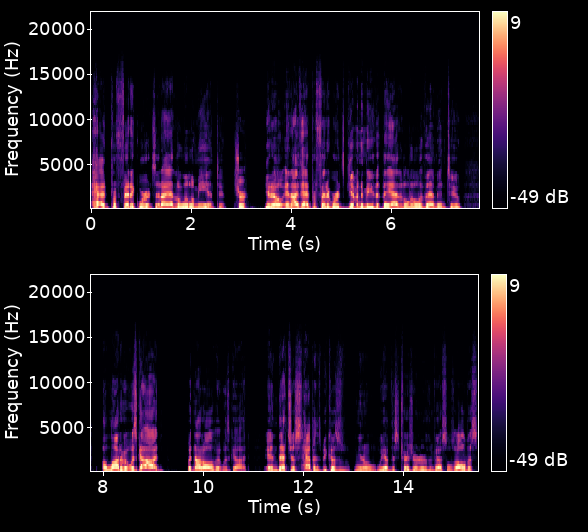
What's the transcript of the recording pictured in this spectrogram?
had prophetic words that I added a little of me into, Sure. you know, and I've had prophetic words given to me that they added a little of them into. A lot of it was God, but not all of it was God. And that just happens because, you know, we have this treasure in earthen vessels. All of us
